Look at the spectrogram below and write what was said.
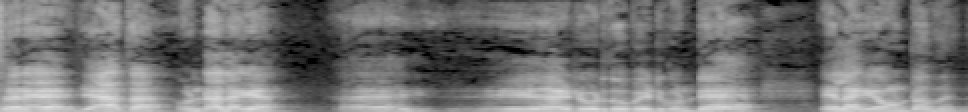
సరే జాత ఉండు అలాగే. ఇలాంటి వాడితో పెట్టుకుంటే ఇలాగే ఉంటుంది.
